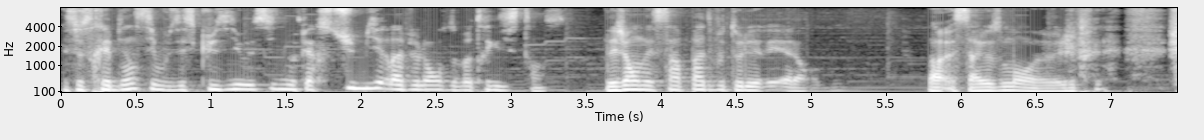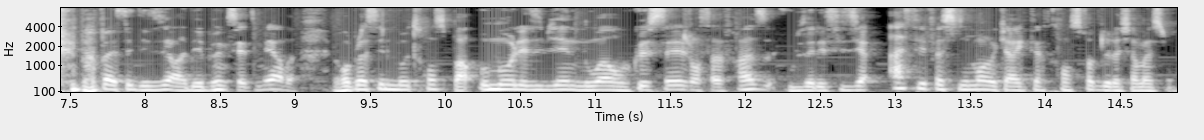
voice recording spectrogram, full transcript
Et ce serait bien si vous excusiez aussi de nous faire subir la violence de votre existence. Déjà, on est sympa de vous tolérer, alors. Non, sérieusement, euh, je, vais pas passer des heures à débunk cette merde. Remplacer le mot trans par homo, lesbienne, noir ou que sais-je dans sa phrase, vous allez saisir assez facilement le caractère transphobe de l'affirmation.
